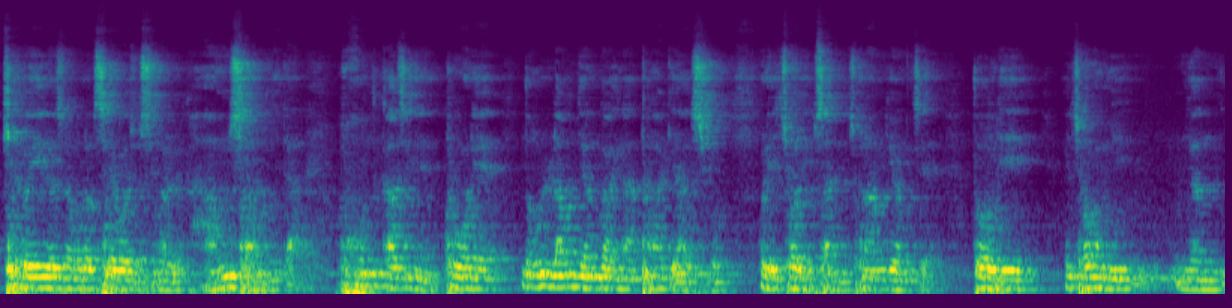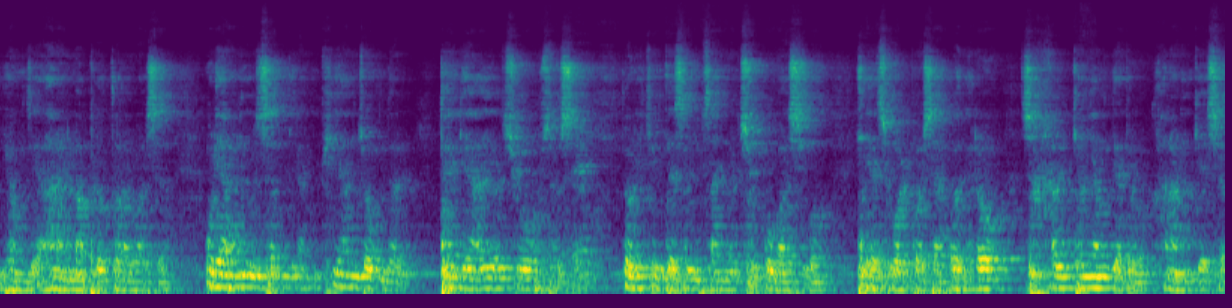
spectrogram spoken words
기도의 여정으로 세워주심을 감사합니다. 온 가정에 구원의 놀라운 영광이 나타나게 하시고 우리 조립사님 조남경제 또 우리 조은 년 형제 하나님 앞으로 돌아와서 우리 하나님을 섬기는 귀한 종들 되게 하여 주옵소서 또 우리 김대성 집사님을 축복하시고 TS 월보사 은혜로 잘 경영되도록 하나님께서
